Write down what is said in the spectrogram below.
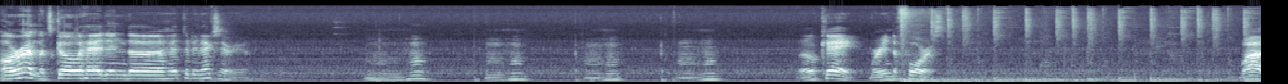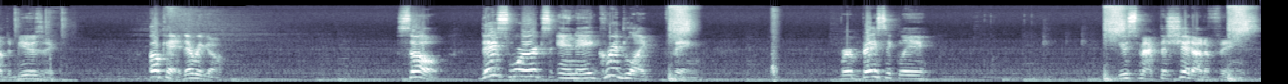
Alright, let's go ahead and uh, head to the next area. Mm-hmm. Mm-hmm. Mm-hmm. Mm-hmm. Okay, we're in the forest. Wow, the music. Okay, there we go. So, this works in a grid-like thing. Where basically, you smack the shit out of things.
